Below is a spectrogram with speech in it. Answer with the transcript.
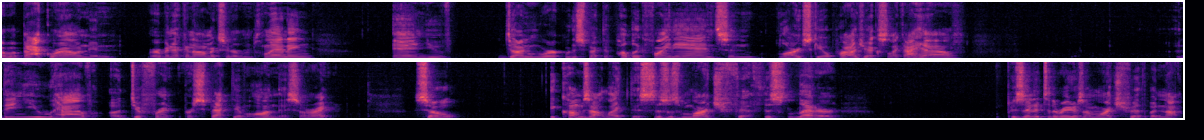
of a background in urban economics and urban planning, and you've done work with respect to public finance and large-scale projects like I have, then you have a different perspective on this, all right? So it comes out like this. This was March 5th. This letter presented to the Raiders on March 5th, but not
